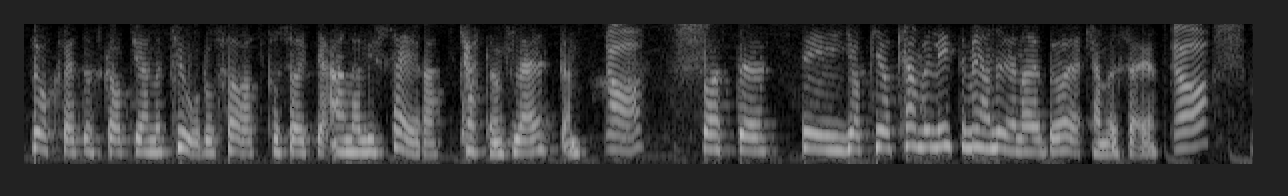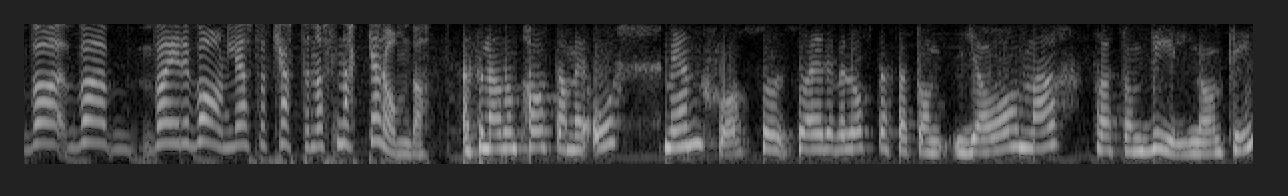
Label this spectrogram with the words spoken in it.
språkvetenskapliga metoder för att försöka analysera kattens läten. Ja. Så att eh, det, jag, jag kan väl lite mer nu än när jag började kan jag säga. Ja, vad, vad, vad är det vanligast att katterna snackar om då? Alltså när de pratar med oss människor så, så är det väl oftast att de jamar för att de vill någonting.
